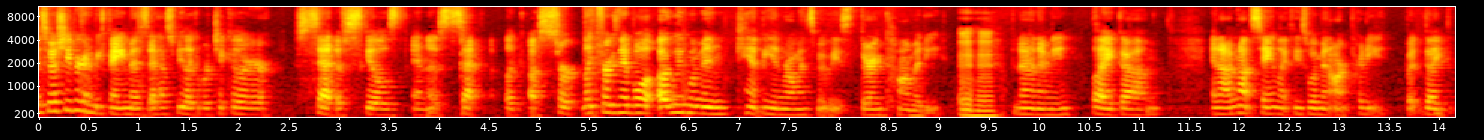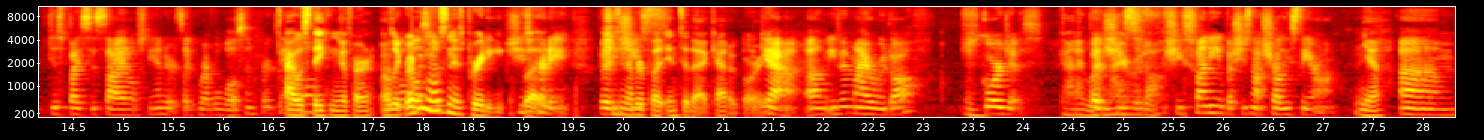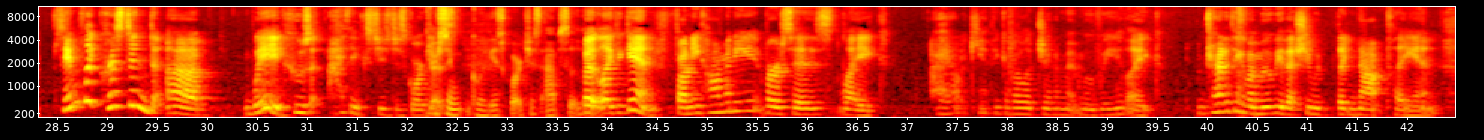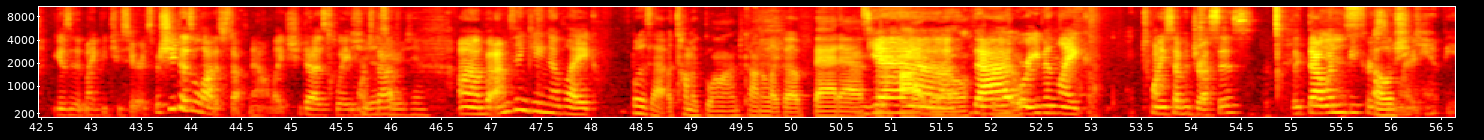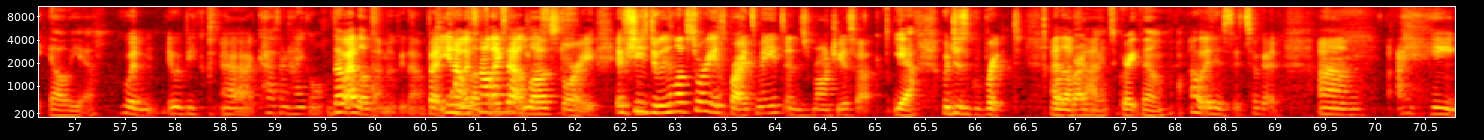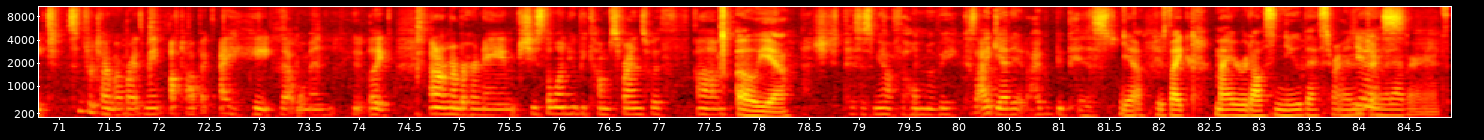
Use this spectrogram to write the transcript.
especially if you're going to be famous, it has to be like a particular set of skills and a set, like a cert. Like, for example, ugly women can't be in romance movies, they're in comedy. Mm-hmm. You know what I mean? Like, um, and I'm not saying like these women aren't pretty, but like just by societal standards, like Rebel Wilson, for example. I was thinking of her. I was like, Rebel Rebel Wilson? Wilson is pretty. she's but pretty, but she's, never put into that category. Yeah, um, even Maya Rudolph, she's gorgeous, God, I love but Maya she's Rudolph. she's funny, but she's not Charlize Theron. Yeah. Um, same with like Kristen uh, Wiig, who's I think she's just gorgeous. Kristen Wiig is gorgeous. Absolutely. But like again, funny comedy versus like I don't I can't think of a legitimate movie like. I'm trying to think of a movie that she would like not play in because it might be too serious. But she does a lot of stuff now. Like she does way more does stuff. serious, yeah. Um, but I'm thinking of like What is that? Atomic Blonde, kind of like a badass, yeah, hot girl. that or even like Twenty Seven Dresses. Like that wouldn't be Kristen Oh, she Wiig. can't be. Oh yeah. Wouldn't it would be uh, Katherine Heigl? Though I love that movie though. But you know, I it's not like 27 that love story. If she's doing a love story, it's Bridesmaids and it's raunchy as fuck, Yeah. which is great. I love that. Bridesmaids. Great film. Oh, it is. It's so good. Um, I hate since we're talking about bridesmaid off topic. I hate that woman. Who, like I don't remember her name. She's the one who becomes friends with. Um, Oh yeah. She just pisses me off the whole movie because I get it. I would be pissed. Yeah. She's like Maya Rudolph's new best friend or whatever.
